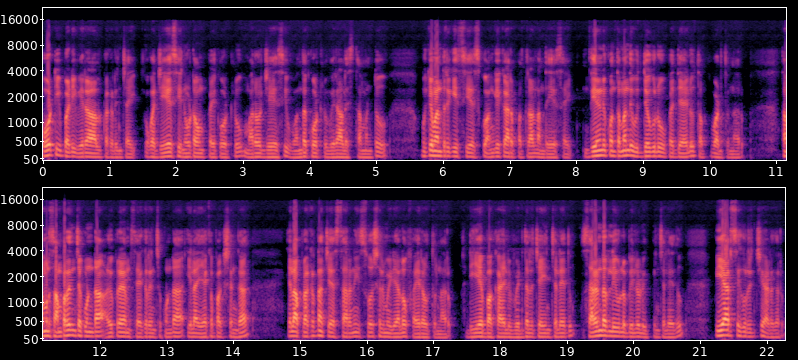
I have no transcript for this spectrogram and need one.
పోటీపడి విరాళాలు ప్రకటించాయి. ఒక జేఏసీ నూట ముప్పై కోట్లు మరో జేఏసీ వంద కోట్లు విరాళిస్తామంటూ ముఖ్యమంత్రికి సీఎస్కు అంగీకార పత్రాలను అందజేశాయి. దీనిని కొంతమంది ఉద్యోగులు ఉపాధ్యాయులు తప్పుపడుతున్నారు. తమను సంప్రదించకుండా అభిప్రాయం సేకరించకుండా ఇలా ఏకపక్షంగా ఇలా ప్రకటన చేస్తారని సోషల్ మీడియాలో ఫైర్ అవుతున్నారు. డిఏ బకాయిలు విడుదల చేయించలేదు సరెండర్ లీవుల బిల్లులు ఇప్పించలేదు పీఆర్సీ గురించి అడగరు.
